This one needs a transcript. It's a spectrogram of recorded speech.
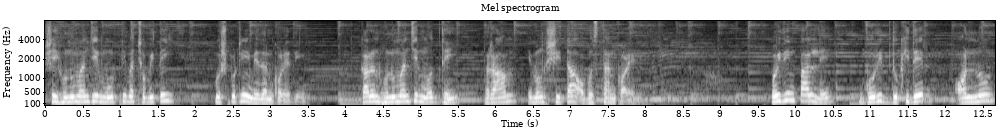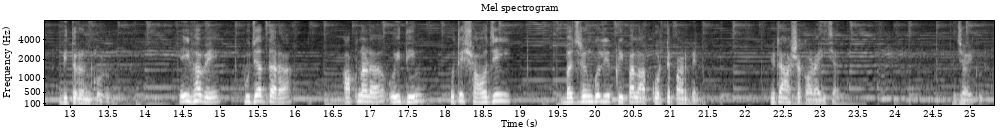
সেই হনুমানজির মূর্তি বা ছবিতেই পুষ্পটি নিবেদন করে দিন। কারণ হনুমানজির মধ্যেই রাম এবং সীতা অবস্থান করেন। ওই দিন পারলে গরিব দুঃখীদের অন্ন বিতরণ করুন। এইভাবে পূজার দ্বারা আপনারা ওই দিন অতি সহজেই বজরংবলীর কৃপা লাভ করতে পারবেন। এটা আশা করাই যায়। জয় গুরু।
